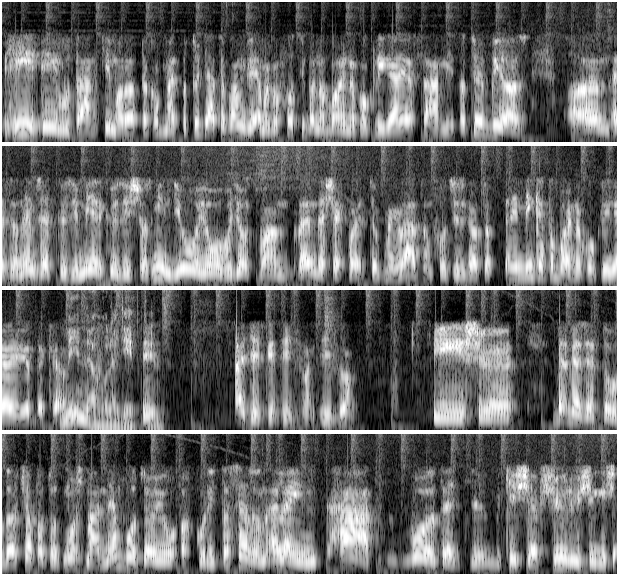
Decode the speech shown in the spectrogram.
Hét év után kimaradtak, mert tudjátok, Anglia, meg a fociban a bajnokok ligája számít. A többi az, a, ez a nemzetközi mérkőzés, az mind jó-jó, hogy ott van, rendesek vagytok, meg látom, focizgatok, de minket a bajnokok ligája érdekel. Mindenhol egyébként. Egyébként így van, így van. És bevezette oda a csapatot, most már nem volt olyan jó, akkor itt a szezon elején, hát volt egy kisebb sűrűség, és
